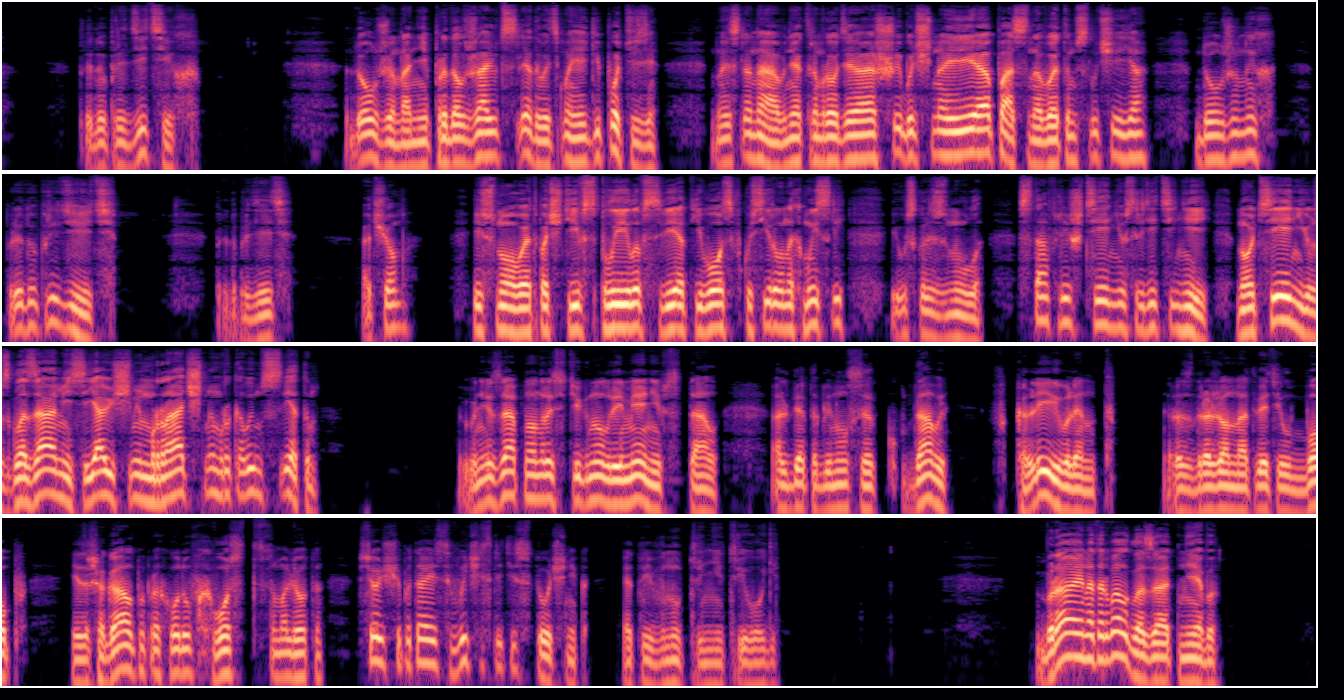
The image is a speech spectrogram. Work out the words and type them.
предупредить их. Должен, они продолжают следовать моей гипотезе. Но если она в некотором роде ошибочна и опасна, в этом случае я должен их предупредить. Предупредить? О чем? И снова это почти всплыло в свет его сфокусированных мыслей и ускользнуло, став лишь тенью среди теней, но тенью с глазами, сияющими мрачным роковым светом. Внезапно он расстегнул ремень и встал. Альберт оглянулся. — Куда вы? — В Кливленд, — раздраженно ответил Боб и зашагал по проходу в хвост самолета, все еще пытаясь вычислить источник этой внутренней тревоги. Брайан оторвал глаза от неба,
